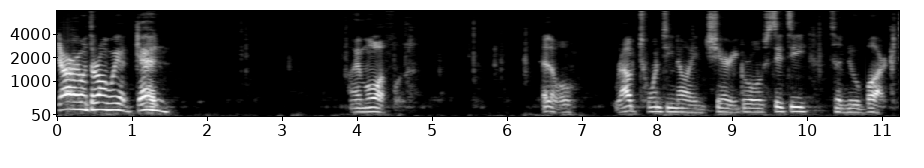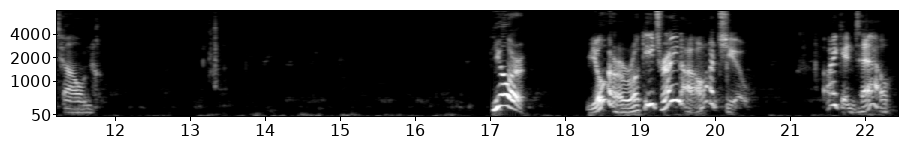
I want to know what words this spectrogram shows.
Yar, I went the wrong way again! I'm awful. Hello. Route 29, Cherry Grove City to New Bark Town. You're. You're a rookie trainer, aren't you? I can tell.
